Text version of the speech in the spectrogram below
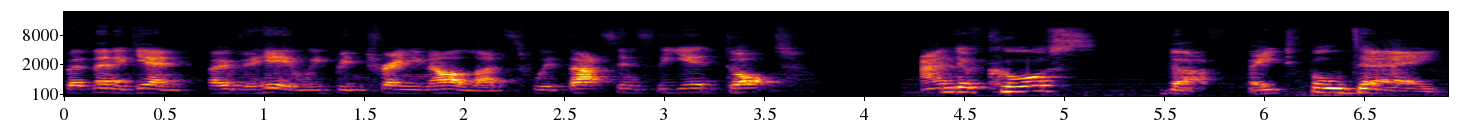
But then again, over here we've been training our lads with that since the year dot. And of course, the fateful day.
